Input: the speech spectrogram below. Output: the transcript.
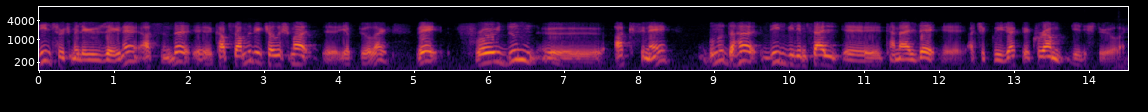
dil sürçmeleri üzerine aslında e, kapsamlı bir çalışma e, yapıyorlar ve Freud'un e, aksine bunu daha dil bilimsel e, temelde e, açıklayacak bir kuram geliştiriyorlar.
